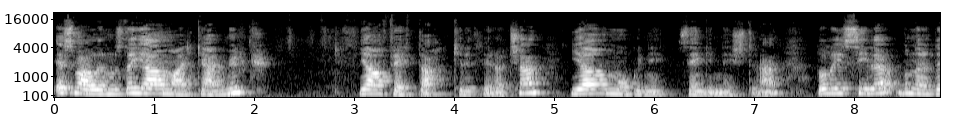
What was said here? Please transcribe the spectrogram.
esmalarımızda Ya Malikel Mülk, Ya Fehtah kilitleri açan, Ya Moguni zenginleştiren. Dolayısıyla bunları da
